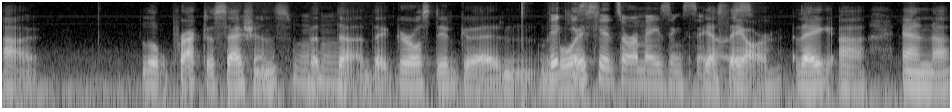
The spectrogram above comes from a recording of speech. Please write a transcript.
uh, little practice sessions, but the, the girls did good, and the Vicky's boys. kids are amazing singers. Yes, they are. They uh, and uh,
